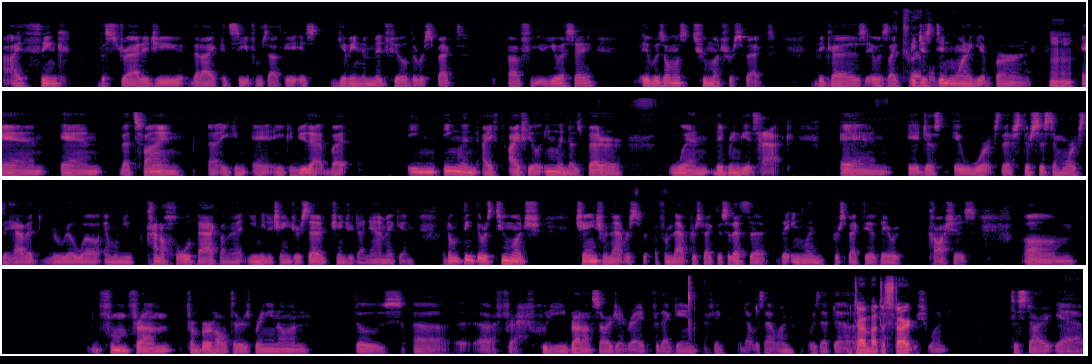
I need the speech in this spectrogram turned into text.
I think the strategy that I could see from Southgate is giving the midfield the respect uh, for USA. It was almost too much respect because it was like they just didn't want to get burned hmm and and that's fine. Uh, you can uh, you can do that, but in England, I I feel England does better when they bring the attack, and it just it works. Their their system works. They have it real well, and when you kind of hold back on that, you need to change your setup, change your dynamic, and I don't think there was too much change from that res- from that perspective. So that's the the England perspective. They were cautious. Um, from from from Berhalter's bringing on those uh uh who he brought on Sargent right for that game? I think that was that one. Or was that the You talking about to start? which one? To start yeah.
